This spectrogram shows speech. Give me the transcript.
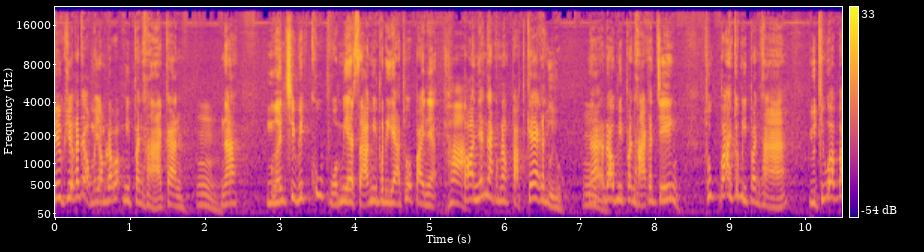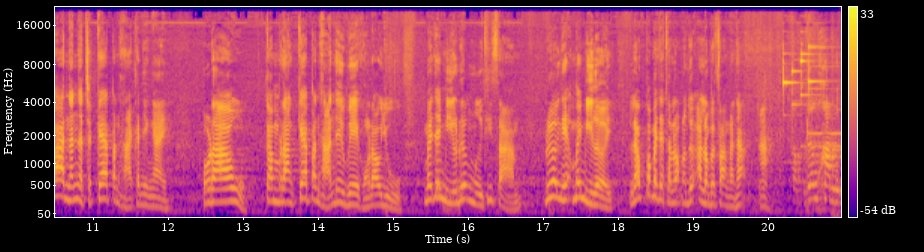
นิวเคลียร์ก็จะออกมายอมรับว่ามีปัญหากันอืมนะเหมือนชีวิตคู่ผัวเมียสามีภรรยาทั่วไปเนี่ยค่ะตอนนี้นางกำลังปรับแก้กันอยู่นะเรามีปัญหากันจริง ทุกบ้านก็มีปัญหาอยู่ที่ว่าบ้านนั้นน่ะจะแก้ปัญหากันยังไง เรากำลังแก้ปัญหาในเวของเราอยู่ ไม่ได้มีเรื่องมือที่สามเรื่องนี้ไม่มีเลย แล้วก็ไม่ได้ทะเลาะกันด้วยอะลองไปฟังกันฮะอะกับเรื่องความรู้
